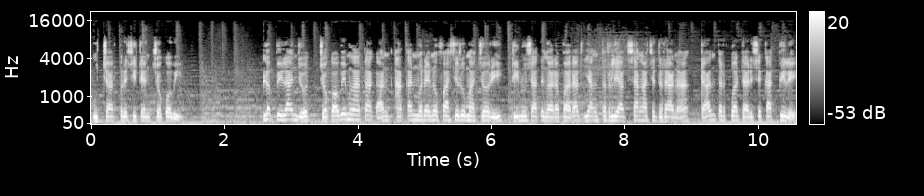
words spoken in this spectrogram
ujar Presiden Jokowi. Lebih lanjut, Jokowi mengatakan akan merenovasi rumah Jori di Nusa Tenggara Barat yang terlihat sangat sederhana dan terbuat dari sekat bilik.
